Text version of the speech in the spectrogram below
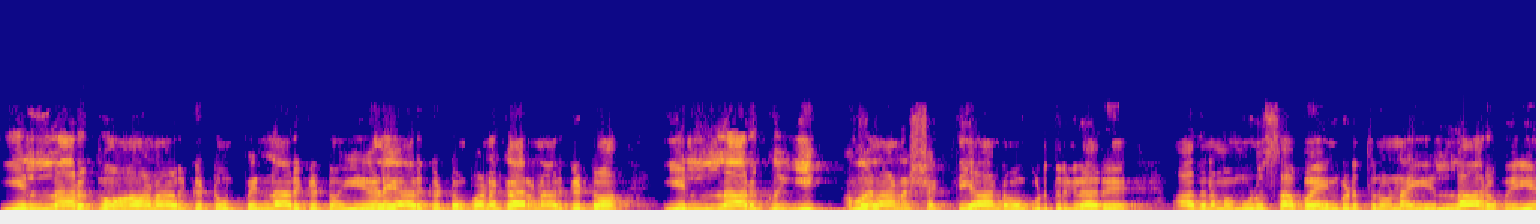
எல்லாருக்கும் ஆணாக இருக்கட்டும் பெண்ணாக இருக்கட்டும் ஏழையாக இருக்கட்டும் பணக்காரனாக இருக்கட்டும் எல்லாருக்கும் ஈக்குவலான சக்தி ஆண்டவன் கொடுத்துருக்கிறாரு. அதை நம்ம முழுசாக பயன்படுத்தணும்னா எல்லாரும் பெரிய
